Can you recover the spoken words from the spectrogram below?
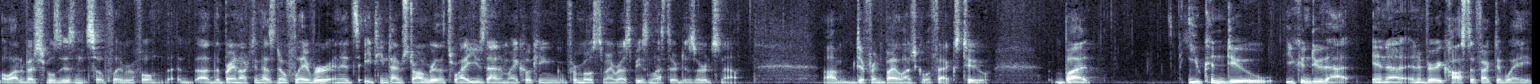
a lot of vegetables isn't so flavorful. Uh, the brain octane has no flavor and it's 18 times stronger. That's why I use that in my cooking for most of my recipes, unless they're desserts now. Um, different biological effects too, but you can do you can do that in a in a very cost effective way.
